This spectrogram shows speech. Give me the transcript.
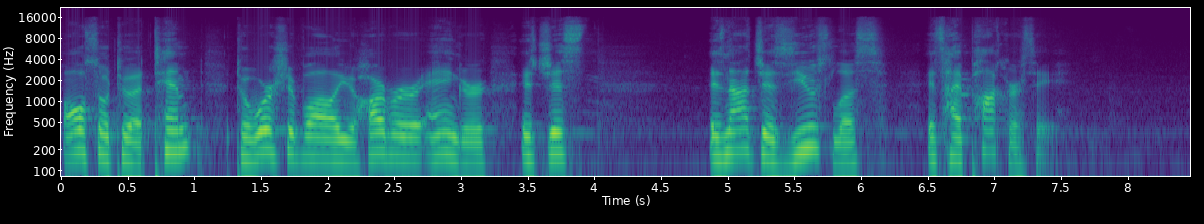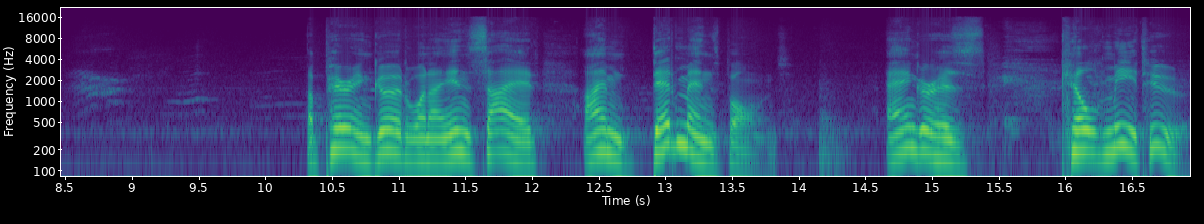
Also, to attempt to worship while you harbor anger is just is not just useless, it's hypocrisy. Appearing good when I inside I'm dead men's bones. Anger has killed me too.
